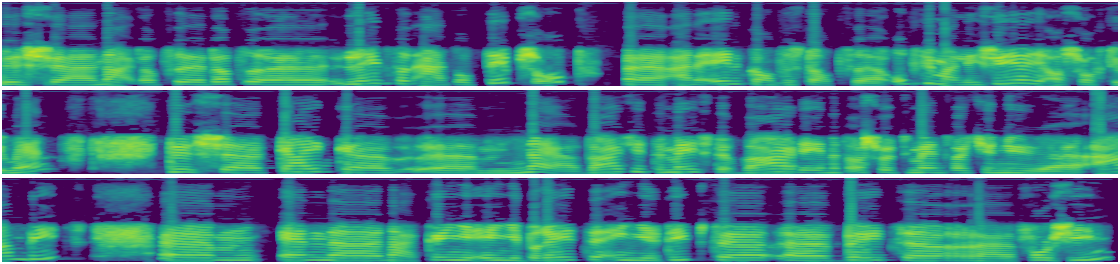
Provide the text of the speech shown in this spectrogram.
Dus uh, nou, dat, dat levert een aantal tips op. aan de ene kant is dat optimaliseer je assortiment. Dus kijk um, nou ja, waar zit de meeste waarde in het assortiment wat je nu aanbiedt. Um, en nou, kun je in je breedte en je diepte beter voorzien.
